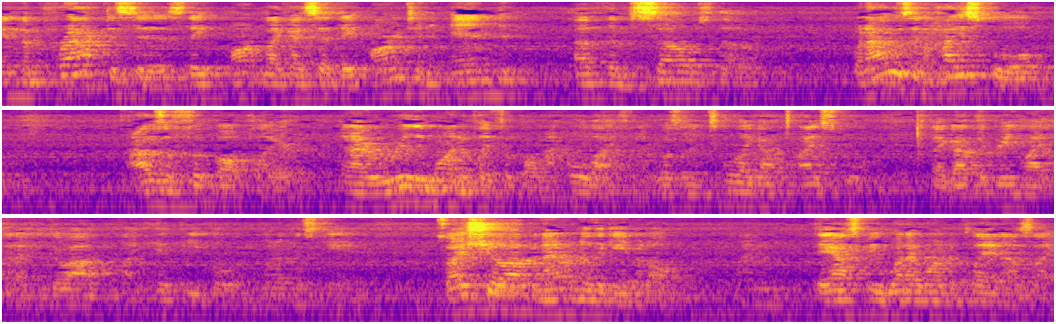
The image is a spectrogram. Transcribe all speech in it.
And the practices, they aren't, like I said, they aren't an end of themselves, though. When I was in high school, I was a football player, and I really wanted to play football my whole life. And it wasn't until I got to high school that I got the green light that I could go out and like hit people and win this game. So I show up and I don't know the game at all. I'm, they asked me what I wanted to play, and I was like,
